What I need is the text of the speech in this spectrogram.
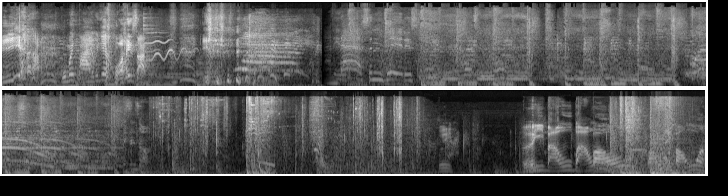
อีกูไม่ตายไม่ใช่หัวไอสัตว์อี เฮ้ย เบาเบา เบาเบาไม่เบาอ่ะ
